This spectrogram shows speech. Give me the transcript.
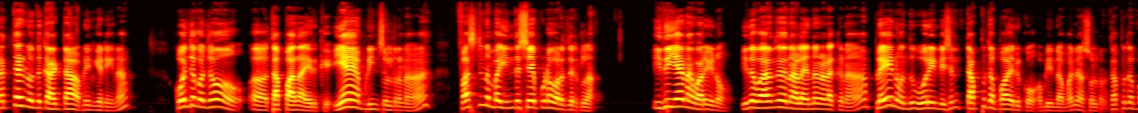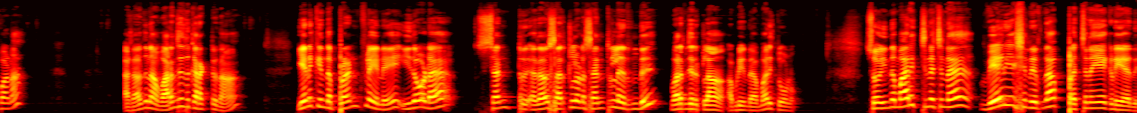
மெத்தட் வந்து கரெக்டாக அப்படின்னு கேட்டிங்கன்னா கொஞ்சம் கொஞ்சம் தப்பாக தான் இருக்குது ஏன் அப்படின்னு சொல்கிறேன்னா ஃபஸ்ட்டு நம்ம இந்த ஷேப் கூட வரைஞ்சிருக்கலாம். இது ஏன் நான் வரையணும்? இதை வரைஞ்சதுனால என்ன நடக்குன்னா பிளேன் வந்து ஓரியன்டேஷன் தப்பு தப்பாக இருக்கும் அப்படின்ற மாதிரி நான் சொல்கிறேன் தப்பு தப்பானா? அதாவது நான் வரைஞ்சது கரெக்டு தான். எனக்கு இந்த ஃப்ரண்ட் பிளேனு இதோட சென்ட்ரு அதாவது சர்க்கிளோட சென்டரில் இருந்து வரைஞ்சிருக்கலாம் அப்படின்ற மாதிரி தோணும். ஸோ இந்த மாதிரி சின்ன சின்ன வேரியேஷன் இருந்தால் பிரச்சனையே கிடையாது.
